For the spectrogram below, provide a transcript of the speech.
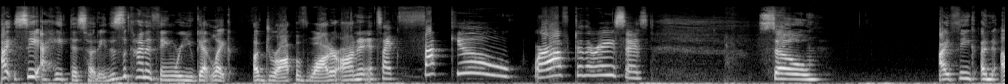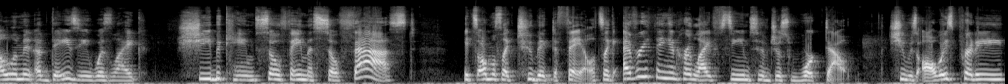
I see. I hate this hoodie. This is the kind of thing where you get like a drop of water on it. It's like, fuck you. We're off to the races. So I think an element of Daisy was like, she became so famous so fast it's almost like too big to fail. It's like everything in her life seems to have just worked out. She was always pretty,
